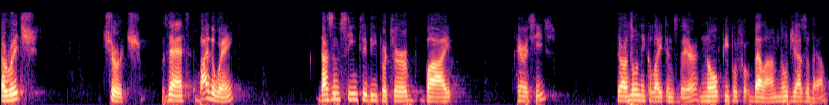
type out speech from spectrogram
a rich church that, by the way, doesn't seem to be perturbed by heresies. There are no Nicolaitans there, no people from Balaam, no Jezebel.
